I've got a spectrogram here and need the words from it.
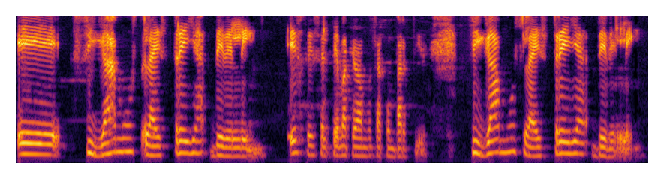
eh, sigamos la estrella de Belén. Este es el tema que vamos a compartir. Sigamos la estrella de Belén.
